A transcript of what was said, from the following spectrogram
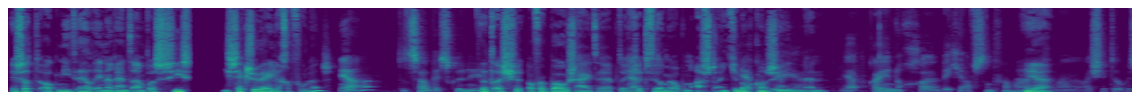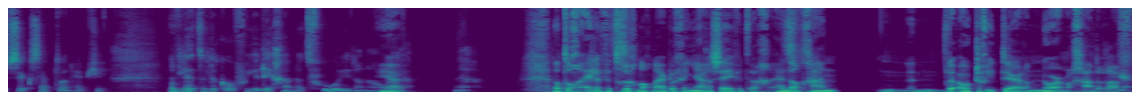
Is dat ook niet heel inherent aan precies die seksuele gevoelens? Ja, dat zou best kunnen. Ja, Dat als je het over boosheid hebt, dat Ja. je het veel meer op een afstandje nog kan zien. ja. En, ja kan je nog eh, een beetje afstand van maken. Ja. Maar als je het over seks hebt, dan heb je het letterlijk over je lichaam. Dat voel je dan ook. Ja. ja. Dan toch even terug nog naar begin jaren zeventig. Dan gaan de autoritaire normen gaan eraf.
